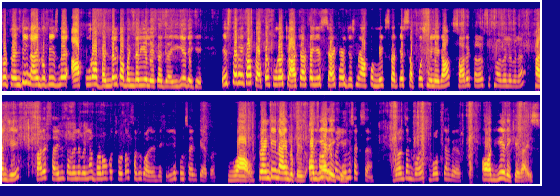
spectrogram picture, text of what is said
तो ट्वेंटी नाइन रुपीज़ में आप पूरा बंडल का बंडल ये लेकर जाइए। ये देखिए इस तरह का प्रॉपर पूरा चार चार का ये सेट है जिसमें आपको मिक्स करके सब कुछ मिलेगा। सारे कलर्स इसमें अवेलेबल हैं। हाँ जी। सारे साइजेस अवेलेबल हैं बड़ों को छोटों को सभी को आ देखिए ये फुल साइज़ के है वाओ ट्वेंटी नाइन रुपीज़ और ये देखिए। यूनिसेक्स है। Girls and boys both can wear और ये देखिए गाइस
